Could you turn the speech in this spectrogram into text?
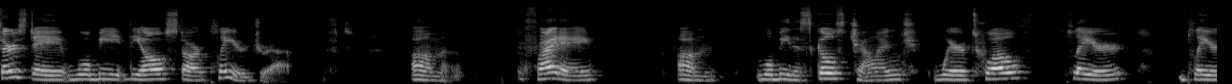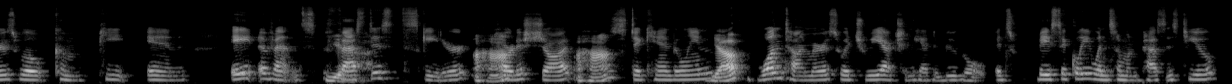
Thursday will be the All Star Player Draft. Um, Friday, um, will be the Skills Challenge, where 12 player players will compete in eight events: Yeah. fastest skater, Uh huh. hardest shot, Uh huh. stick handling, Yep. one timers, which we actually had to Google. It's basically when someone passes to you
